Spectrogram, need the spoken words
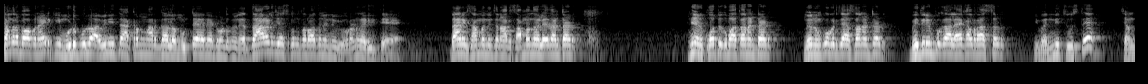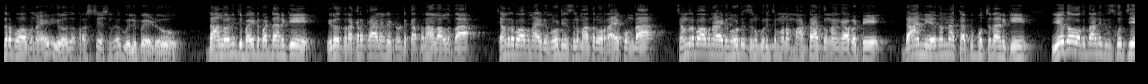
చంద్రబాబు నాయుడుకి ఈ ముడుపులు అవినీతి అక్రమ మార్గాల్లో ముట్టాయనేటువంటిది నిర్ధారణ చేసుకున్న తర్వాత నేను వివరణ అడిగితే దానికి సంబంధించి నాకు సంబంధం లేదంటాడు. నేను కోర్టుకు పోతానంటాడు. నేను ఇంకొకటి చేస్తానంటాడు. బెదిరింపుగా లేఖలు రాస్తాడు. ఇవన్నీ చూస్తే చంద్రబాబు నాయుడు ఈరోజు ఫ్రస్ట్రేషన్లోకి వెళ్ళిపోయాడు. దానిలో నుంచి బయటపడడానికి ఈరోజు రకరకాలైనటువంటి కథనాలు అల్లతా. చంద్రబాబు నాయుడు నోటీసులు మాత్రం రాయకుండా చంద్రబాబు నాయుడు నోటీసుల గురించి మనం మాట్లాడుతున్నాం కాబట్టి దాన్ని ఏదన్నా కప్పిపుచ్చడానికి ఏదో ఒక దాన్ని తీసుకొచ్చి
